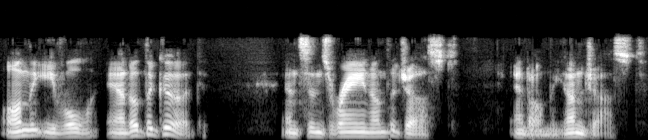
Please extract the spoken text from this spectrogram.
on the evil and on the good, and sends rain on the just and on the unjust.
